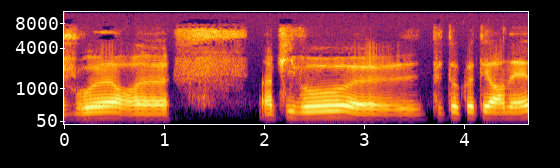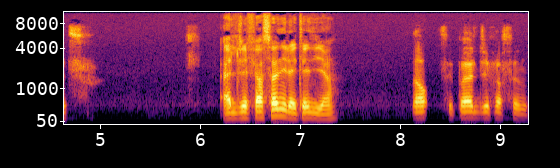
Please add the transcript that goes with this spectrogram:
joueur, euh, un pivot, euh, plutôt côté Hornets. Al Jefferson, il a été dit. Hein. Non, c'est pas Al Jefferson.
